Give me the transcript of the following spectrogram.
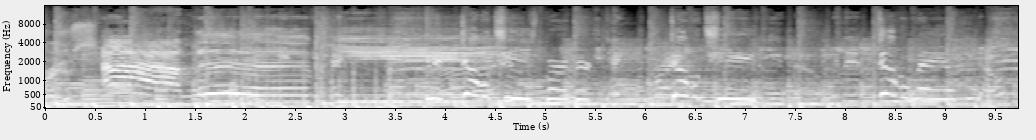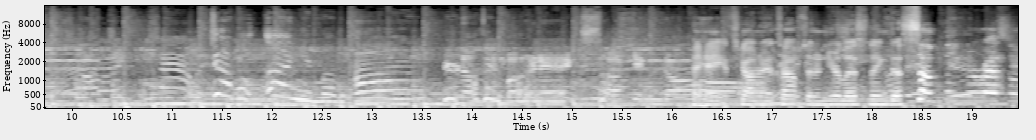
Bruce. I Hey, hey, it's Conrad Thompson, and you're listening to Something to Wrestle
